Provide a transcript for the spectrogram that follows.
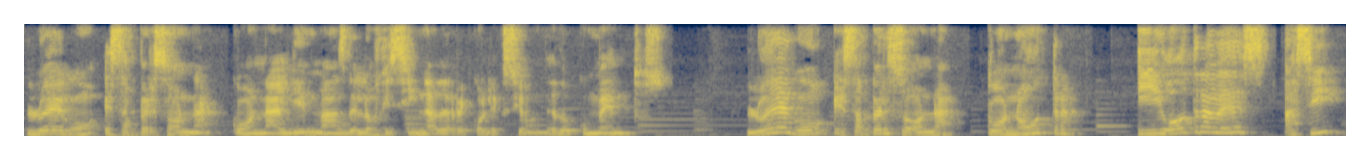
Luego, esa persona con alguien más de la oficina de recolección de documentos. Luego, esa persona con otra. Y otra vez, así,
